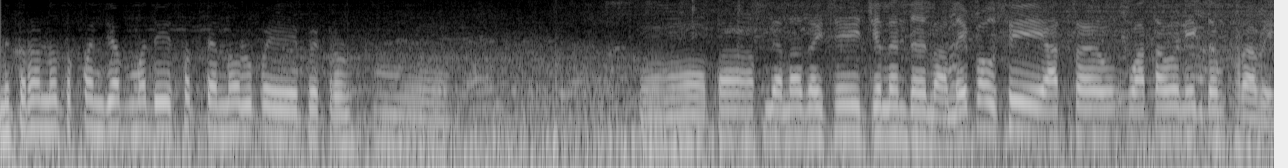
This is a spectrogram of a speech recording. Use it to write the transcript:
मित्रांनो तर पंजाबमध्ये सत्त्याण्णव रुपये पेट्रोल. आता आपल्याला जायचं आहे जलंधरला. लय पाऊस आहे. आजचं वातावरण एकदम खराब आहे.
